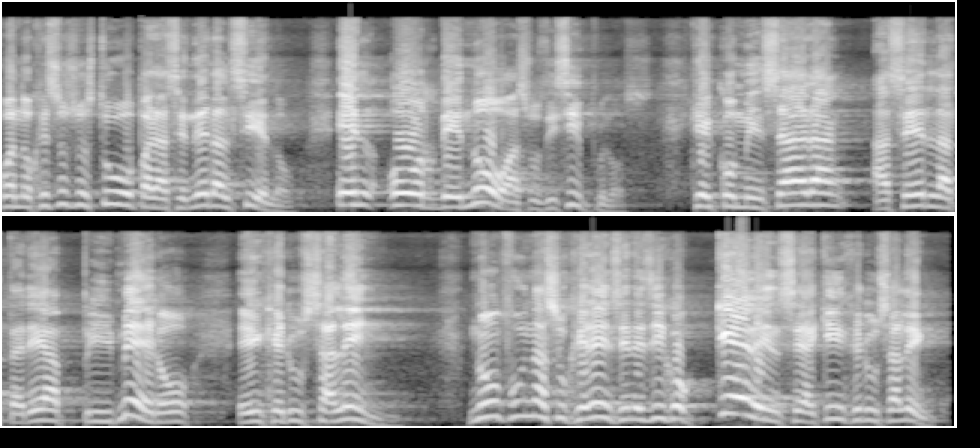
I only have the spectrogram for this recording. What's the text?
Cuando Jesús estuvo para ascender al cielo, Él ordenó a sus discípulos que comenzaran a hacer la tarea primero en Jerusalén no fue una sugerencia, les dijo, quédense aquí en Jerusalén.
